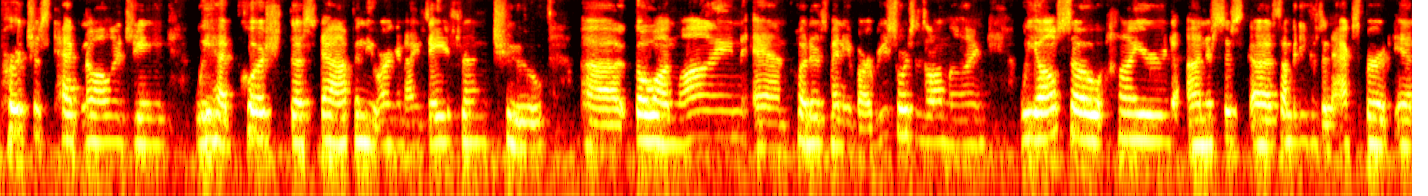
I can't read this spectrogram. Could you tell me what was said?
purchased technology, we had pushed the staff in the organization to uh, go online and put as many of our resources online. We also hired an assist, uh, somebody who's an expert in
